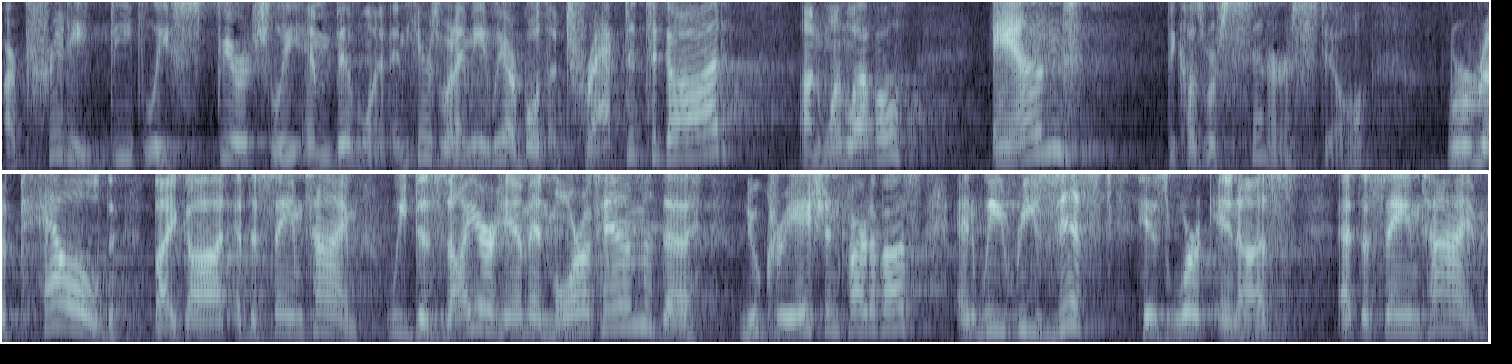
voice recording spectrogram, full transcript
are pretty deeply spiritually ambivalent. And here's what I mean we are both attracted to God on one level, and because we're sinners still, we're repelled by God at the same time. We desire Him and more of Him, the new creation part of us, and we resist His work in us at the same time.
